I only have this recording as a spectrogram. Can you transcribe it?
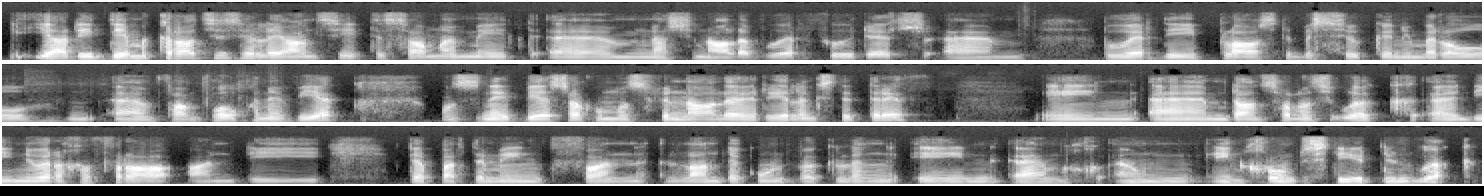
ja die demokratiese alliansie tesame met ehm um, nasionale woordvoerders ehm um, behoort die plaas te besoek in die middel ehm um, van volgende week. Ons is net besig om ons finale reëlings te tref en ehm um, dan sal ons ook uh, die nodige vrae aan die departement van landelike ontwikkeling en ehm um, en grondbestuur doen ook.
